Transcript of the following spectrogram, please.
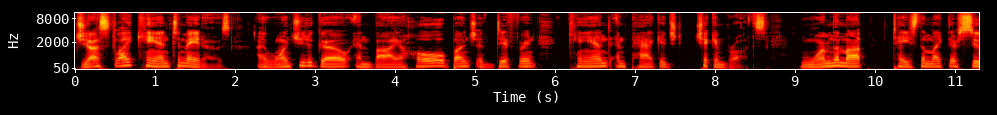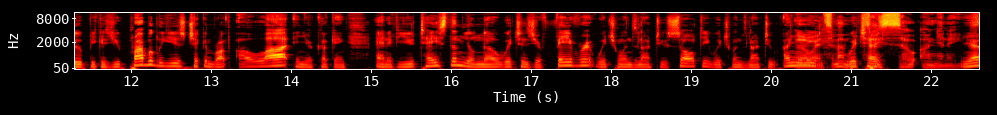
just like canned tomatoes, I want you to go and buy a whole bunch of different canned and packaged chicken broths. Warm them up, taste them like they're soup because you probably use chicken broth a lot in your cooking. And if you taste them, you'll know which is your favorite, which one's not too salty, which one's not too oniony, Oh, and some of them which has so oniony. yeah,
